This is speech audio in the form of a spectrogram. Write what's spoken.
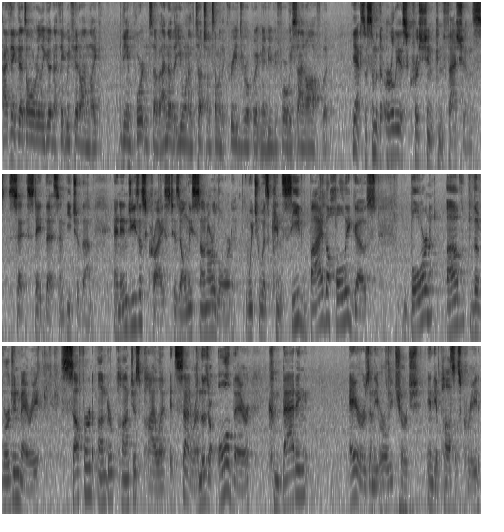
I think that's all really good, and I think we've hit on like the importance of it. I know that you wanted to touch on some of the creeds real quick, maybe before we sign off, but Yeah, so some of the earliest Christian confessions say, state this in each of them. And in Jesus Christ, his only Son, our Lord, which was conceived by the Holy Ghost, born of the Virgin Mary, suffered under Pontius Pilate, etc. And those are all there combating errors in the early church in the Apostles' Creed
